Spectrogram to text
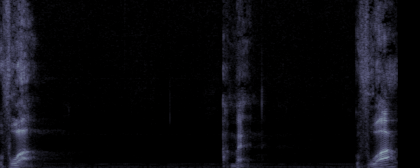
Vois. Amen. Vois.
